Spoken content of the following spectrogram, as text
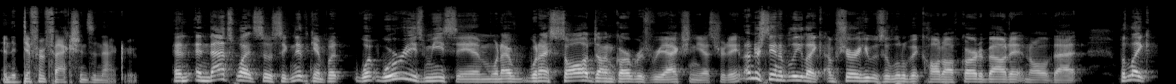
And the different factions in that group. And and that's why it's so significant. But what worries me, Sam, when I when I saw Don Garber's reaction yesterday, and understandably, like I'm sure he was a little bit caught off guard about it and all of that. But like,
